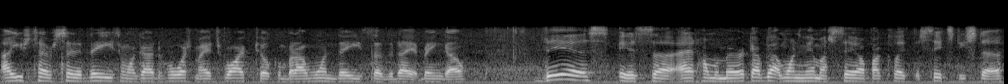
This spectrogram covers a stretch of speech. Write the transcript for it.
I used to have a set of these, and when I got divorced, my ex-wife took them, but I won these the other day at bingo. This is uh, At Home America. I've got one of them myself. I collect the 60 stuff.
